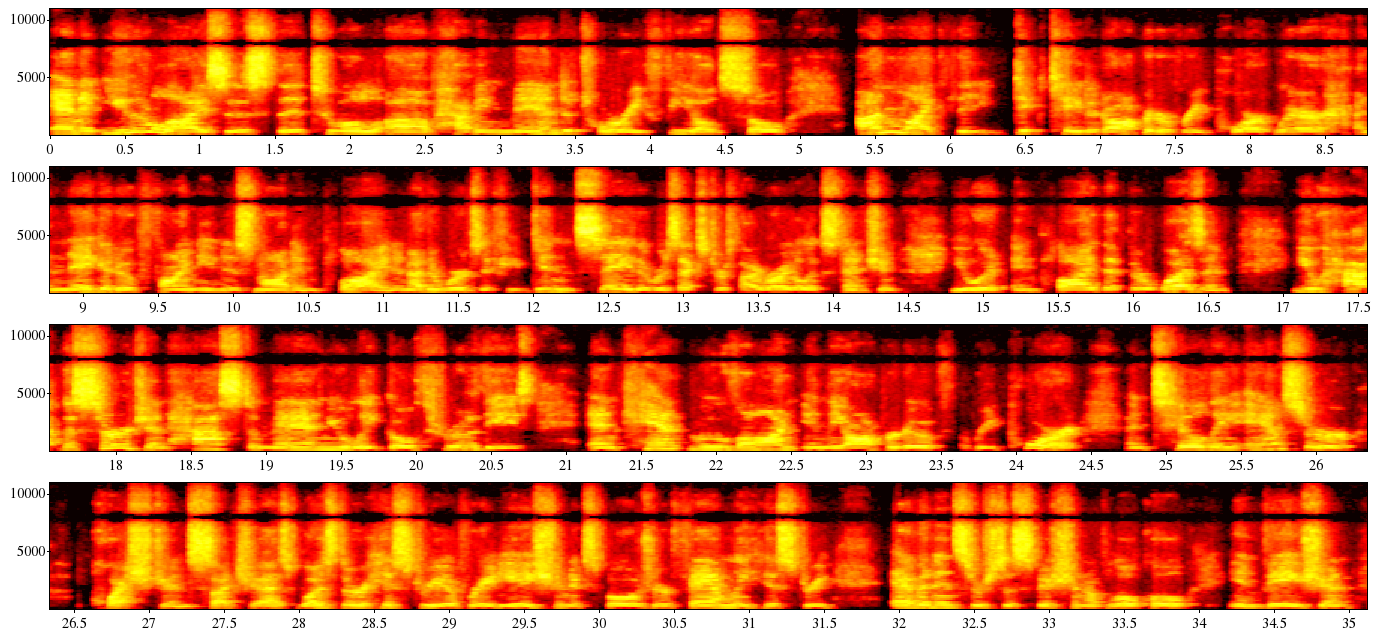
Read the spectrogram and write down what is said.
And it utilizes the tool of having mandatory fields. So unlike the dictated operative report where a negative finding is not implied, in other words, if you didn't say there was extrathyroidal extension, you would imply that there wasn't, you have the surgeon has to manually go through these and can't move on in the operative report until they answer questions such as was there a history of radiation exposure, family history, evidence or suspicion of local invasion.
